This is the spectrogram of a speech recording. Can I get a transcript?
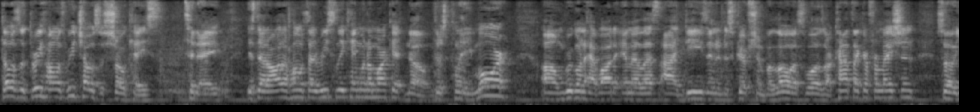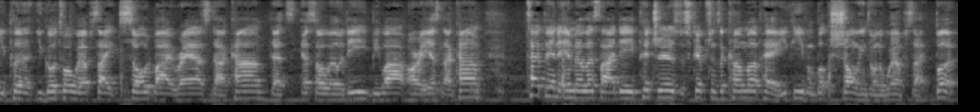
those are three homes we chose to showcase today. Is that all the homes that recently came on the market? No, there's plenty more. Um, we're going to have all the MLS IDs in the description below, as well as our contact information. So you put you go to our website, soldbyras.com. That's S O L D B Y R A S.com. Type in the MLS ID, pictures, descriptions will come up. Hey, you can even book showings on the website. But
